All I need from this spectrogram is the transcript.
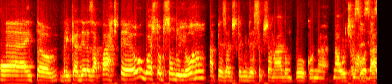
ah, então, brincadeiras à parte, é, eu gosto da opção do Johan, apesar de ter me decepcionado um pouco na, na última Nossa, rodada.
